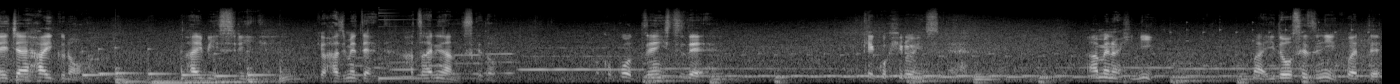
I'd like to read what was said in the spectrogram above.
ネイチャーハイクのハイビー3今日初めて初入りなんですけどここ前室で結構広いんですよね。雨の日に、まあ、移動せずにこうやって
